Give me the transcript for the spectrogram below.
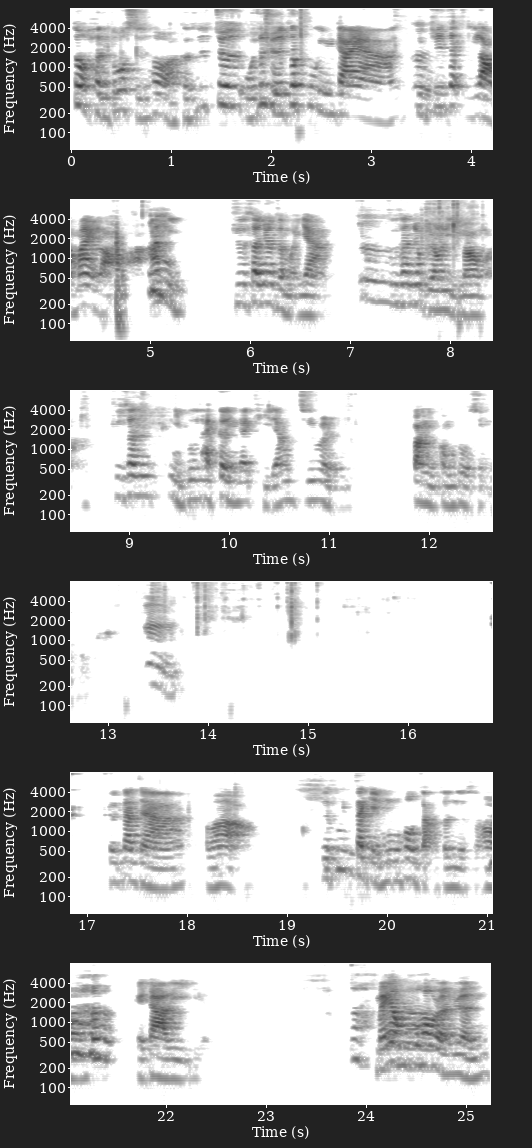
都很多时候啊，可是就是我就觉得这不应该啊，嗯、你就是在倚老卖老啊，那、嗯啊、你资深又怎么样？嗯，资深就不用礼貌嘛，资深你不是还更应该体谅基本人帮你工作辛苦吗？嗯，跟大家好不好？就是在给幕后掌声的时候，给大力一点。没有幕后人员，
